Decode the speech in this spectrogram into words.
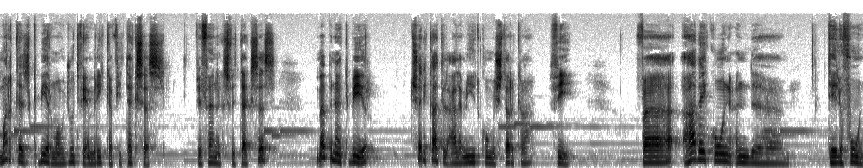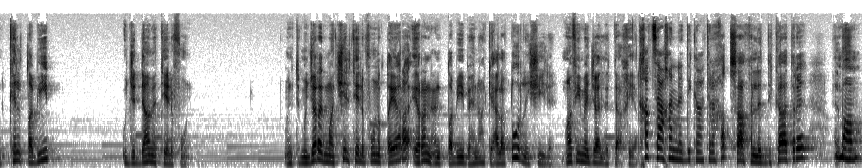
مركز كبير موجود في أمريكا في تكساس في فينيكس في تكساس. مبنى كبير الشركات العالمية تكون مشتركة فيه. فهذا يكون عنده تليفون. كل طبيب وقدامه التليفون وانت مجرد ما تشيل تليفون الطيارة يرن عند طبيب هناك على طول يشيله. ما في مجال للتأخير. خط ساخن للدكاترة. خط ساخن للدكاترة. المهم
